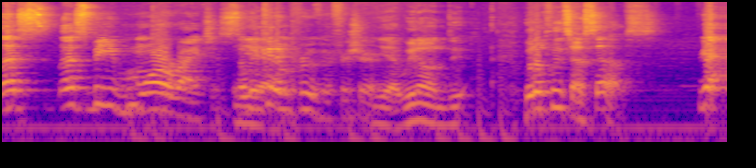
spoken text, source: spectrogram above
let's let's be more righteous, so we Yeah. could improve it for sure. Yeah, we don't do we don't police ourselves. Yeah,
